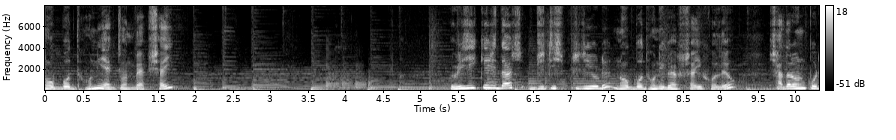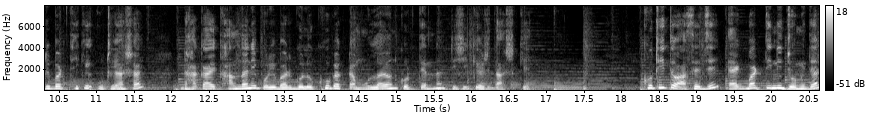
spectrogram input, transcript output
নব্য ধনী একজন ব্যবসায়ী। ঋষিকেশ দাস ব্রিটিশ পিরিয়ডে নব্য ধনী ব্যবসায়ী হলেও সাধারণ পরিবার থেকে উঠে আসায় ঢাকায় খানদানি পরিবারগুলো খুব একটা মূল্যায়ন করতেন না ঋষিকেশ দাসকে। কথিত আছে যে, একবার তিনি জমিদার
